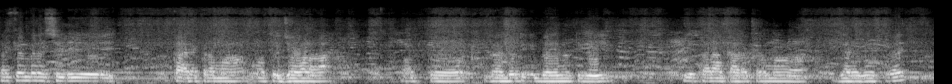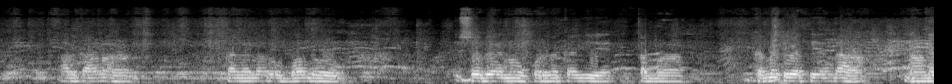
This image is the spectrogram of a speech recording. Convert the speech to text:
ಯಾಕೆಂದರೆ ಸಿಡಿ ಕಾರ್ಯಕ್ರಮ ಮತ್ತು ಜೋಳ ಮತ್ತು ಗಂಡೊಟ್ಟಿಗೆ ಬಯನೊಟ್ಟಿಗೆ ಈ ಥರ ಕಾರ್ಯಕ್ರಮ ಜರುಗುತ್ತವೆ ಆದ ಕಾರಣ ತಾವೆಲ್ಲರೂ ಬಂದು ಶೋಭೆಯನ್ನು ಕೊಡಬೇಕಾಗಿ ತಮ್ಮ ಕಮಿಟಿ ವತಿಯಿಂದ ನಾನು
